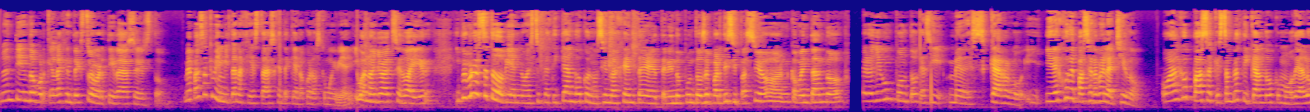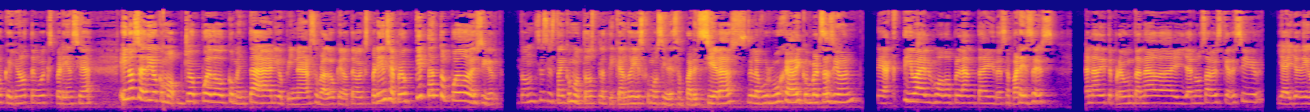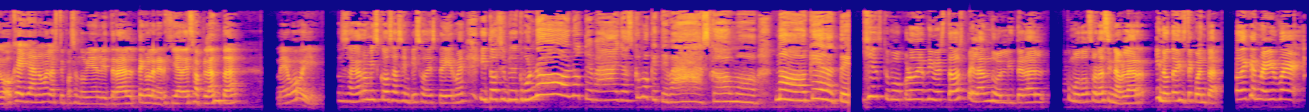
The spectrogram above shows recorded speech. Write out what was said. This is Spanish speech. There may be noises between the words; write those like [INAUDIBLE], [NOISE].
No entiendo por qué la gente extrovertida hace esto. Me pasa que me invitan a fiestas gente que no conozco muy bien y bueno, yo accedo a ir y primero está todo bien, ¿no? Estoy platicando, conociendo a gente, teniendo puntos de participación, comentando, pero llega un punto que así me descargo y, dejo de pasármela chido. O algo pasa que están platicando como de algo que yo no tengo experiencia y no sé, digo como yo puedo comentar y opinar sobre algo que no tengo experiencia, pero ¿qué tanto puedo decir? Entonces están como todos platicando y es como si desaparecieras de la burbuja de conversación, te activa el modo planta y desapareces, ya nadie te pregunta nada y ya no sabes qué decir. Y ahí yo digo, ok, ya no me la estoy pasando bien, literal, tengo la energía de esa planta, me voy. Entonces agarro mis cosas y empiezo a despedirme y todos empiezan como, no, no te vayas, ¿cómo que te vas? ¿Cómo? No, quédate. [LAUGHS] Y es como, brother, ni me estabas pelando, literal. Como dos horas sin hablar y no te diste cuenta. ¡Déjenme irme!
